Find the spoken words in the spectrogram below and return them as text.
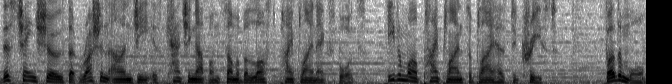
This change shows that Russian LNG is catching up on some of the lost pipeline exports, even while pipeline supply has decreased. Furthermore,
